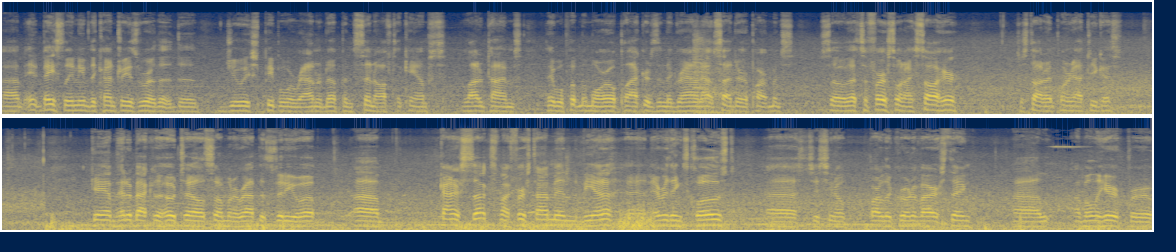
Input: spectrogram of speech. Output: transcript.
Um, it, basically, any of the countries where the, the Jewish people were rounded up and sent off to camps, a lot of times they will put memorial placards in the ground outside their apartments. So that's the first one I saw here. Just thought I'd point it out to you guys. Okay, I'm headed back to the hotel, so I'm to wrap this video up. Um, kind of sucks, my first time in Vienna, and everything's closed. Uh, it's just, you know, part of the coronavirus thing. Uh, I'm only here for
